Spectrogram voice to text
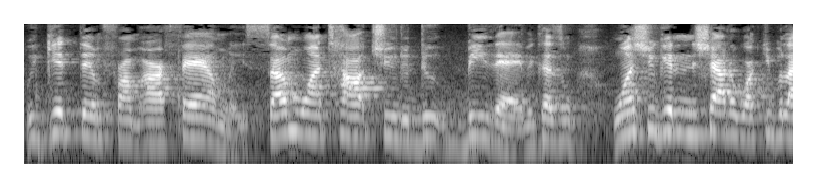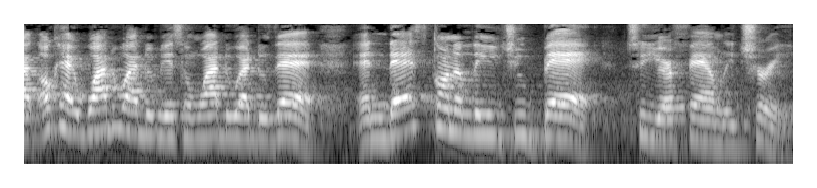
we get them from our families. Someone taught you to do be that because once you get in the shadow work, you be like, okay, why do I do this and why do I do that? And that's gonna lead you back to your family tree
